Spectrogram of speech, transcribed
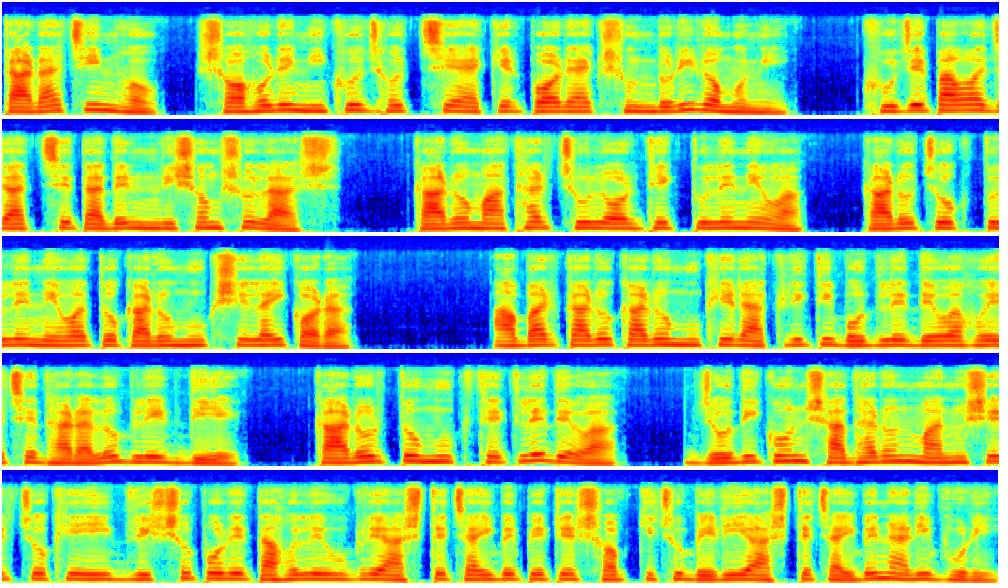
তারা চিহ্ন, শহরে নিখোঁজ হচ্ছে একের পর এক সুন্দরী রমণী। খুঁজে পাওয়া যাচ্ছে তাদের নৃশংস লাশ। কারও মাথার চুল অর্ধেক তুলে নেওয়া, কারও চোখ তুলে নেওয়া তো কারও মুখ সেলাই করা। আবার কারও কারও মুখের আকৃতি বদলে দেওয়া হয়েছে ধারালো ব্লেড দিয়ে। কারোর তো মুখ থেতলে দেওয়া। যদি কোন সাধারণ মানুষের চোখে এই দৃশ্য পড়ে তাহলে উগরে আসতে চাইবে, পেটের সবকিছু বেরিয়ে আসতে চাইবে নারী ভুড়ি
